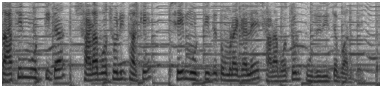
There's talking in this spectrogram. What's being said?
প্রাচীন মূর্তিটা সারা বছরই থাকে, সেই মূর্তিতে তোমরা গেলে সারা বছর পুজো দিতে পারবে।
